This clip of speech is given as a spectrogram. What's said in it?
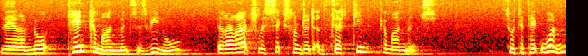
there are not Ten Commandments as we know, there are actually 613 commandments. So to pick one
